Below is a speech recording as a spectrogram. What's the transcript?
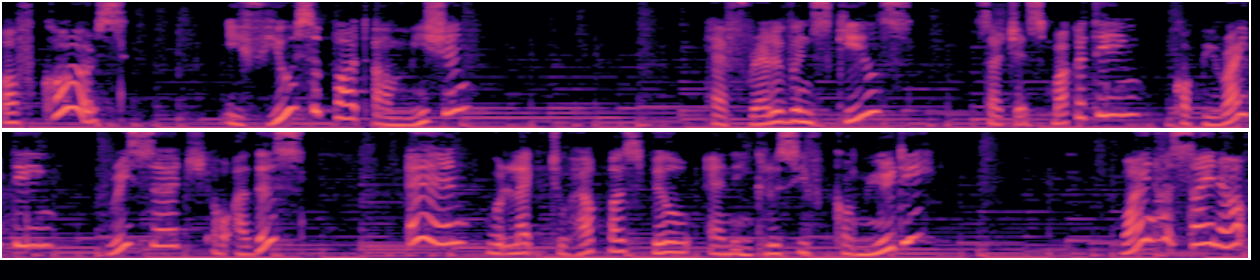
Of course, if you support our mission, have relevant skills such as marketing, copywriting, research, or others, and would like to help us build an inclusive community? Why not sign up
